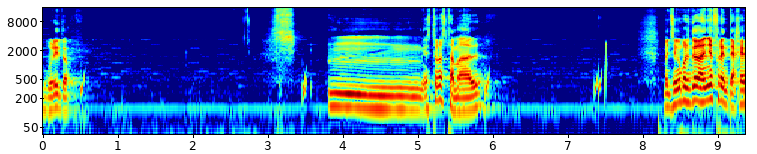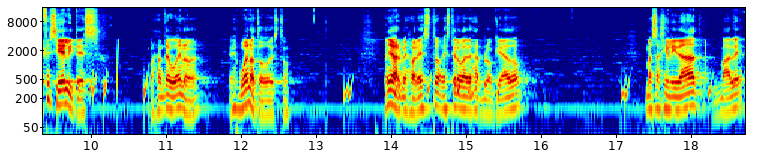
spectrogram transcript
Durito. Mm, Esto no está mal. 25% de daño frente a jefes y élites. Bastante bueno, ¿eh? Es bueno todo esto. Voy a llevar mejor esto. Este lo voy a dejar bloqueado. Más agilidad, vale.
